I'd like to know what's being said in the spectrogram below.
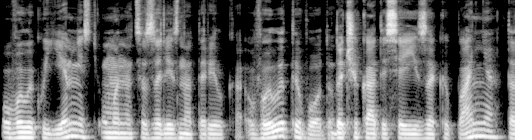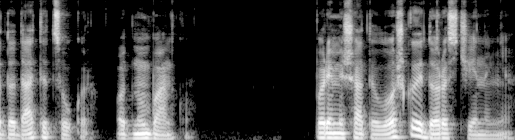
У велику ємність у мене це залізна тарілка. Вилити воду, дочекатися її закипання та додати цукор одну банку. Перемішати ложкою до розчинення.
